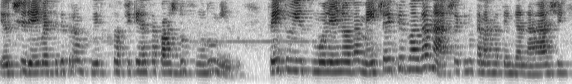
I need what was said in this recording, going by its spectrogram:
eu tirei, mas fica tranquilo que só fica nessa parte do fundo mesmo. Feito isso, molhei novamente, aí fiz uma ganache, aqui no canal já tem ganache,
